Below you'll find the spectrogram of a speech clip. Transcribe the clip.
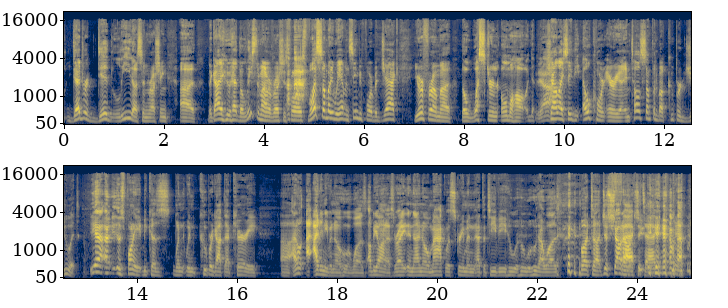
Dedrick did lead us in rushing. Uh, the guy who had the least amount of rushes for us was somebody we haven't seen before. But Jack, you're from uh, the Western Omaha, Yeah. shall I say, the Elkhorn area, and tell us something about Cooper Jewett. Yeah, it was funny because when when Cooper got that carry, uh, I don't, I, I didn't even know who it was. I'll be honest, right? And I know Mac was screaming at the TV who who, who that was, but uh, just shout out to attack. Yeah,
